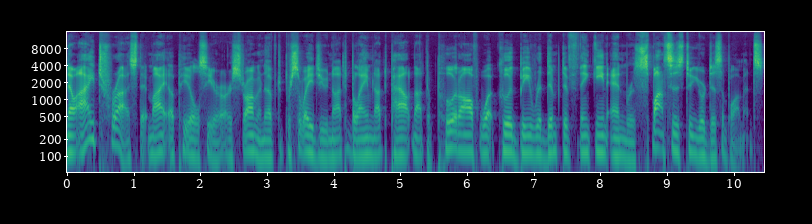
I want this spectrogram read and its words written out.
Now, I trust that my appeals here are strong enough to persuade you not to blame, not to pout, not to put off what could be redemptive thinking and responses to your disappointments.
